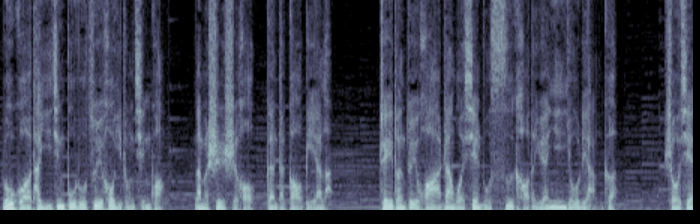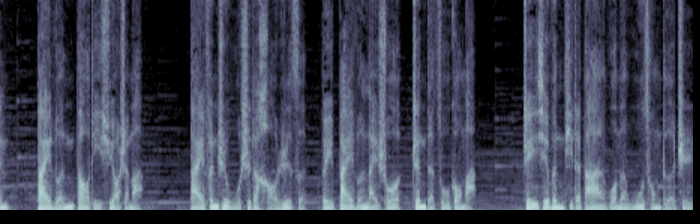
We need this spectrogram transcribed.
如果他已经步入最后一种情况。那么是时候跟他告别了。这段对话让我陷入思考的原因有两个：首先，拜伦到底需要什么？百分之五十的好日子对拜伦来说真的足够吗？这些问题的答案我们无从得知。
